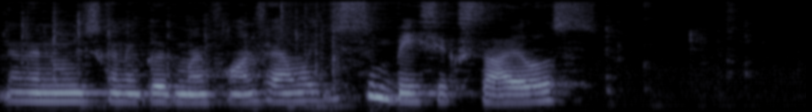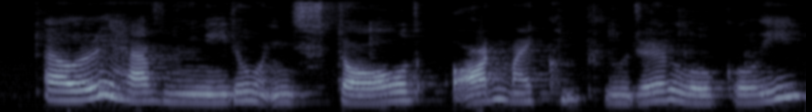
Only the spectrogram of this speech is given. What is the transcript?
and then I'm just gonna go to my font family, just some basic styles. I already have Nunito installed on my computer locally,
